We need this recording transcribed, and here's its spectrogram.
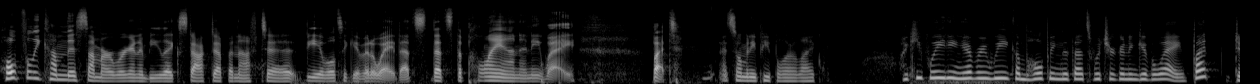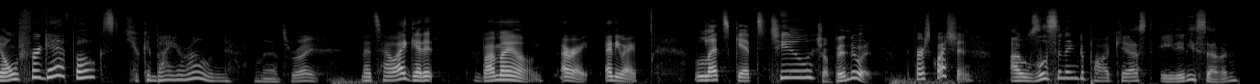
hopefully come this summer we're going to be like stocked up enough to be able to give it away. That's that's the plan anyway. But uh, so many people are like I keep waiting every week. I'm hoping that that's what you're going to give away. But don't forget, folks, you can buy your own. That's right. That's how I get it. Buy my own. All right. Anyway, let's get to Jump into it. the first question. I was listening to podcast 887,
